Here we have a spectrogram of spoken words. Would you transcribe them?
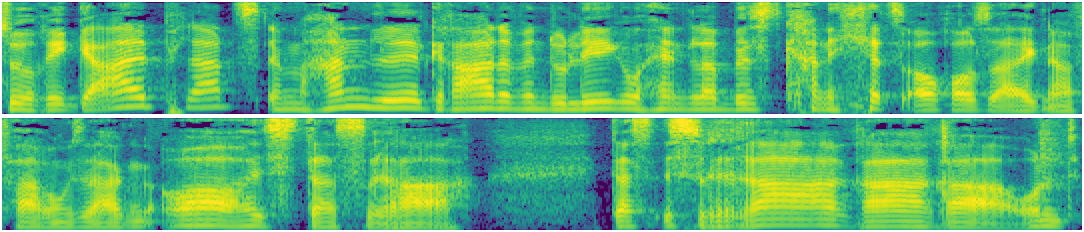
So, Regalplatz im Handel, gerade wenn du Lego-Händler bist, kann ich jetzt auch aus eigener Erfahrung sagen, oh, ist das rar. Das ist rar, rar, rar. Und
